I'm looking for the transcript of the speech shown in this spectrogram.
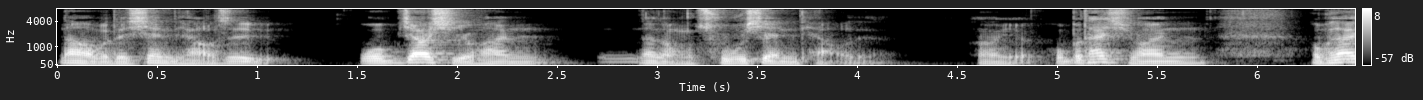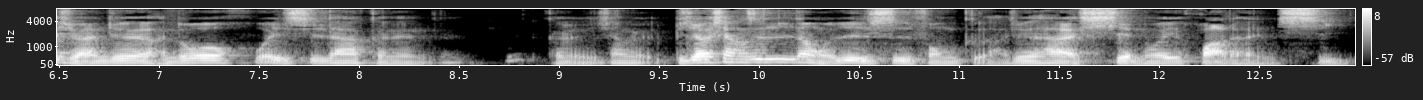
那我的线条是，我比较喜欢那种粗线条的，嗯，我不太喜欢，我不太喜欢，觉得很多绘师他可能可能像比较像是那种日式风格啊，就是它的线会画的很细。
